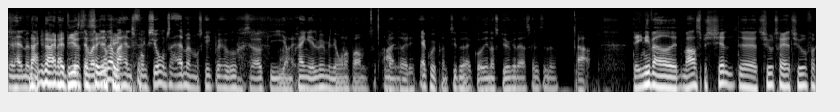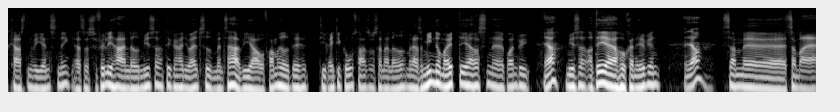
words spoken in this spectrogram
Men havde man, 99 Ideas Hvis det var se, det, der okay, var hans funktion, så havde man måske ikke behøvet så at give Nej. omkring 11 millioner for ham. Så kunne Nej, man, det er rigtigt. jeg kunne i princippet have gået ind og styrket deres selvtillid. Ja. Det har egentlig været et meget specielt øh, 2023 for Carsten V. Jensen. Ikke? Altså selvfølgelig har han lavet misser, det gør han jo altid, men så har vi jo fremhævet det, de rigtig gode transfers, han har lavet. Men altså min nummer et, det er også en øh, Brøndby Ja, misser, og det er Håkan Evian, ja. som, øh, som er,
